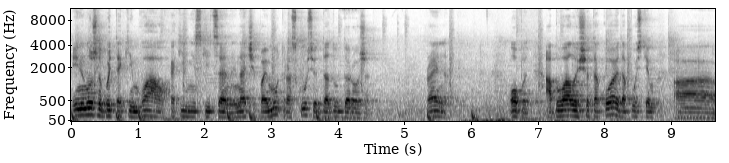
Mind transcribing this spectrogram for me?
И не нужно быть таким, вау, какие низкие цены, иначе поймут, раскусят, дадут дороже. Правильно? Опыт. А бывало еще такое, допустим, а,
